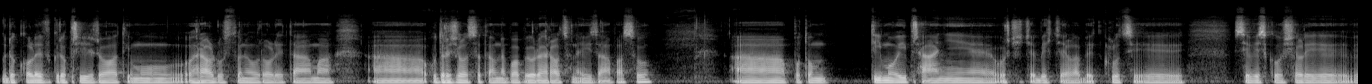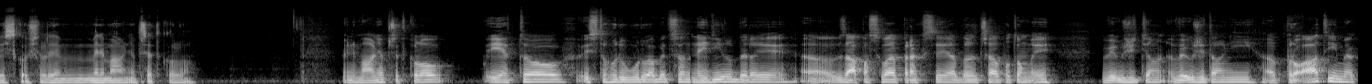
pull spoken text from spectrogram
kdokoliv, kdo přijde do A týmu, hrál důstojnou roli tam a, a udržel se tam, nebo aby odehrál co nejvíc zápasu. A potom týmový přání je, určitě bych chtěl, aby kluci si vyzkoušeli, vyzkoušeli minimálně před kolo. Minimálně před kolo je to i z toho důvodu, aby co nejdíl byli eh, v zápasové praxi a byli třeba potom i využitel, využitelný eh, pro A tým, jak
